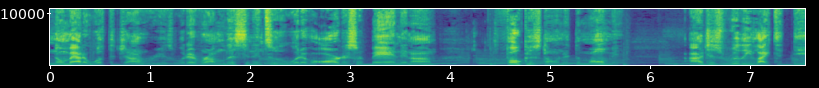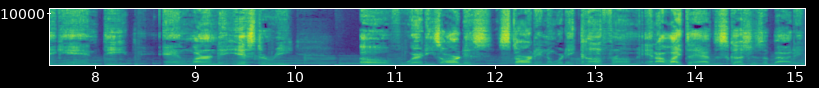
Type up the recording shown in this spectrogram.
no matter what the genre is, whatever I'm listening to, whatever artist or band that I'm focused on at the moment, I just really like to dig in deep and learn the history of where these artists started and where they come from. And I like to have discussions about it.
